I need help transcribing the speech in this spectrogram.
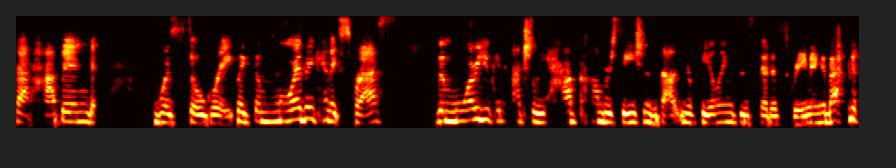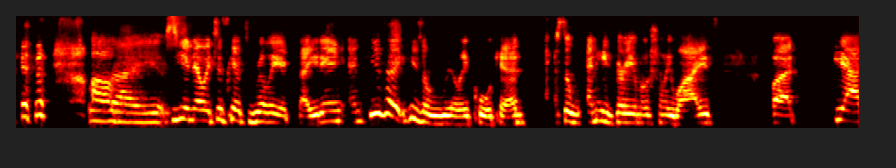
that happened was so great. Like the more they can express, the more you can actually have conversations about your feelings instead of screaming about it. um, right. You know, it just gets really exciting. And he's a he's a really cool kid. So and he's very emotionally wise. But yeah,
